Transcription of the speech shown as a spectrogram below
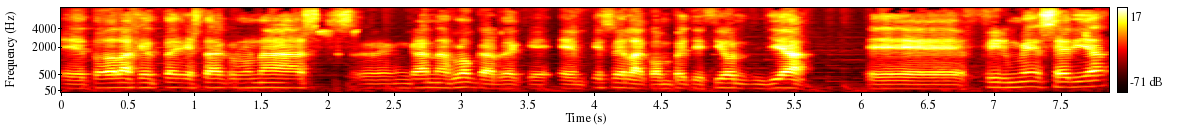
Eh, toda la gente está con unas eh, ganas locas de que empiece la competición ya firme, seria,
